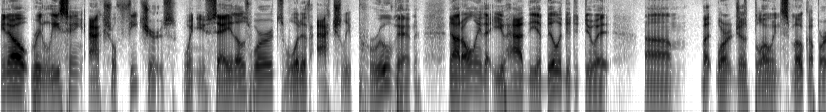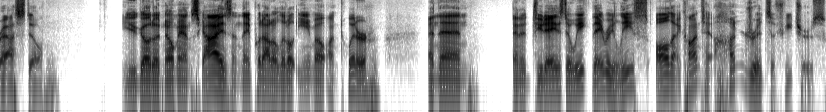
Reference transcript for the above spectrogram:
you know, releasing actual features when you say those words would have actually proven not only that you had the ability to do it, um, but weren't just blowing smoke up our ass still. You go to No Man's Skies and they put out a little emo on Twitter, and then in a few days to a week, they release all that content, hundreds of features.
